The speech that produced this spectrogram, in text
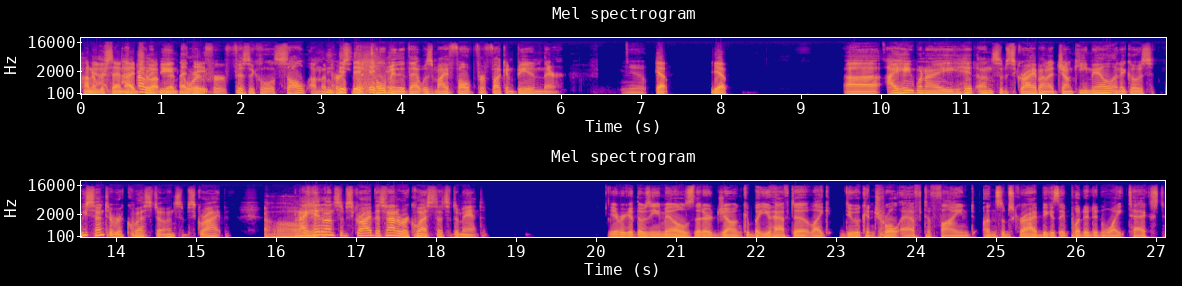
100% I'd, i'd, show up be in that court date for physical assault on the person that told me that that was my fault for fucking being there. Yeah. Uh, I hate when I hit unsubscribe on a junk email and it goes, "We sent a request to unsubscribe." oh, when I hit unsubscribe, that's not a request; that's a demand. You ever get those emails that are junk, but you have to like do a control F to find unsubscribe because they put it in white text?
